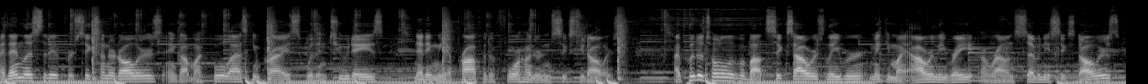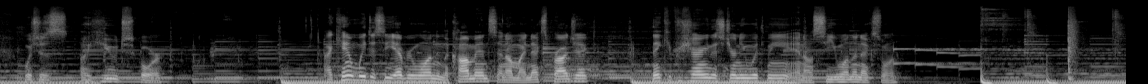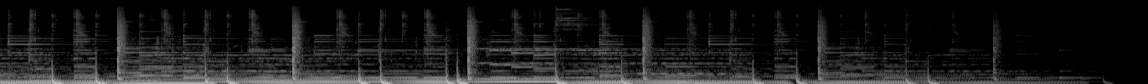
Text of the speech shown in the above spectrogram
I then listed it for $600 and got my full asking price within two days netting me a profit of $460. I put a total of about 6 hours labor making my hourly rate around $76 which is a huge score. I can't wait to see everyone in the comments and on my next project. Thank you for sharing this journey with me, and I'll see you on the next one.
